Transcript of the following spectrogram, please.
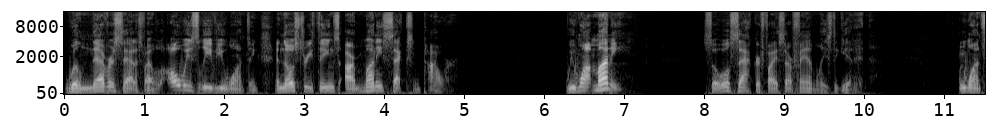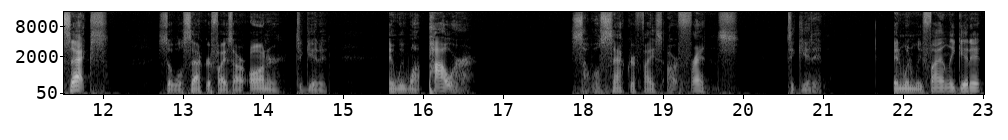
will never satisfy, will always leave you wanting. And those three things are money, sex, and power. We want money, so we'll sacrifice our families to get it. We want sex, so we'll sacrifice our honor to get it. And we want power, so we'll sacrifice our friends to get it. And when we finally get it,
